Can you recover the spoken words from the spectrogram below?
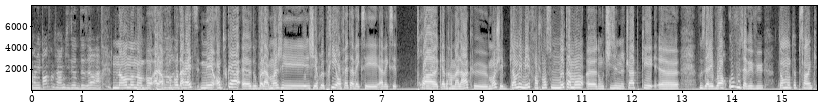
on n'est pas en train de faire une vidéo de deux heures là. Non, non, non, bon, alors Non, faut qu'on arrête. Mais en tout cas, euh, donc voilà, moi j'ai j'ai repris en fait avec ces, avec ces trois K-dramas là que moi j'ai bien aimé. Franchement, notamment euh, donc Cheese in the Trap qui est, euh, vous allez voir où vous avez vu dans mon top 5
